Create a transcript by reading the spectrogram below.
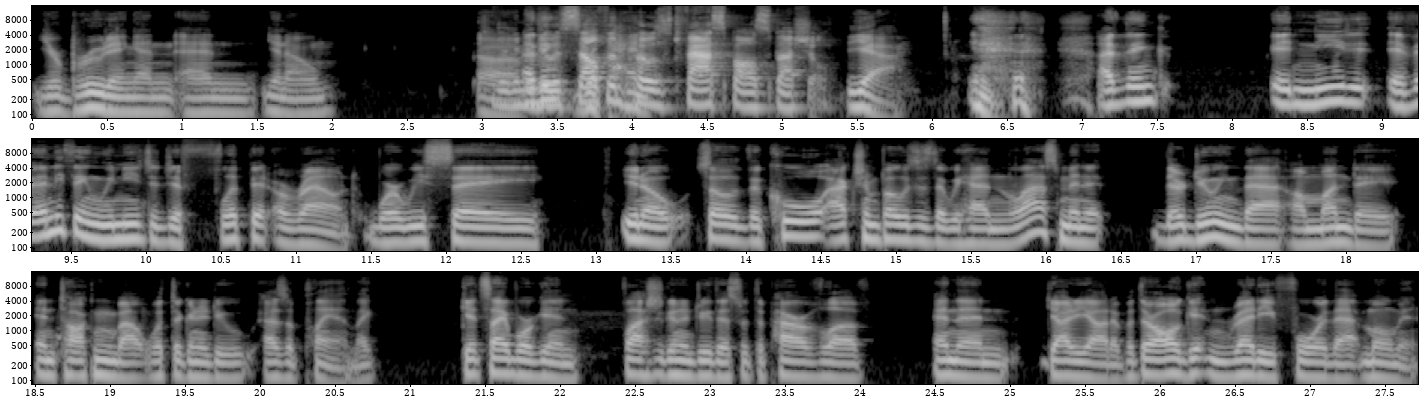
your brooding and and you know. Uh, They're I gonna do a self-imposed fastball special. yeah, I think it needed, if anything, we need to just flip it around where we say, you know, so the cool action poses that we had in the last minute, they're doing that on Monday and talking about what they're going to do as a plan. Like, get Cyborg in. Flash is going to do this with the power of love, and then yada yada. But they're all getting ready for that moment.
